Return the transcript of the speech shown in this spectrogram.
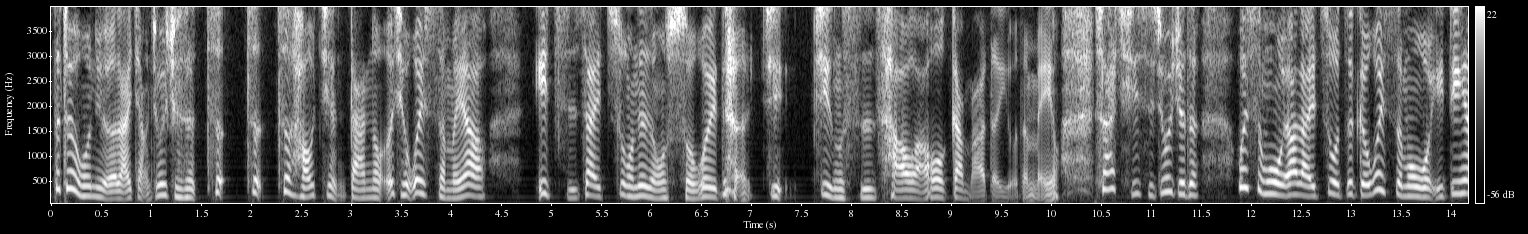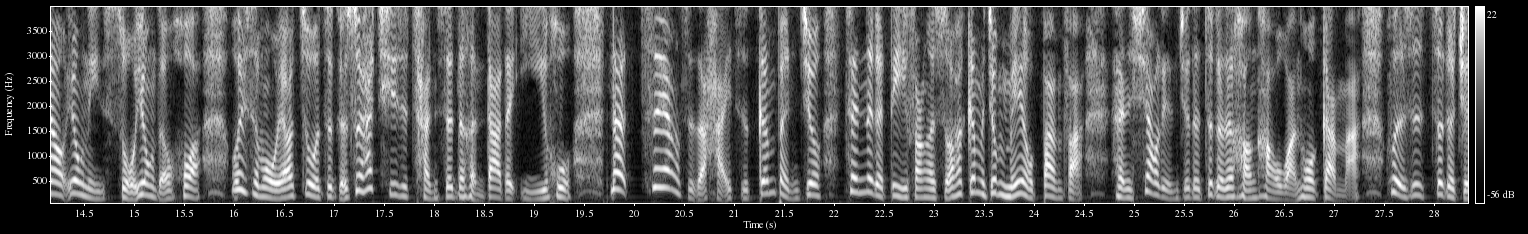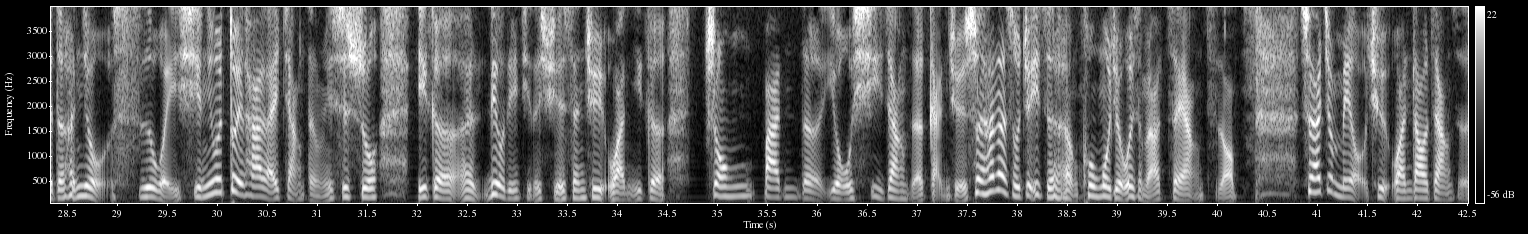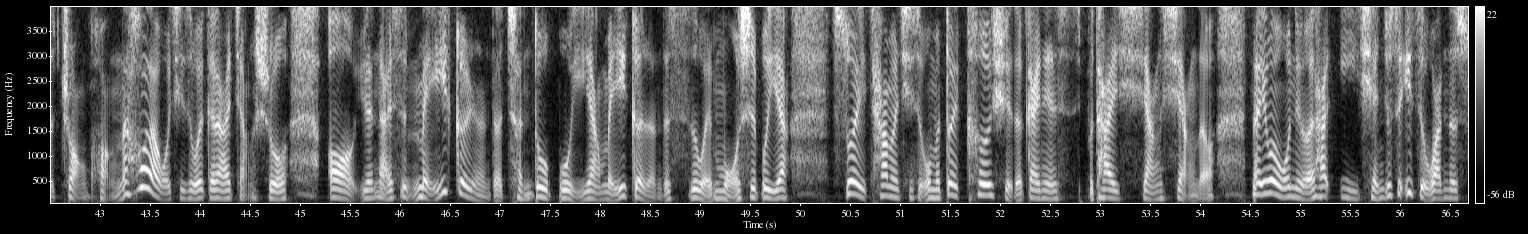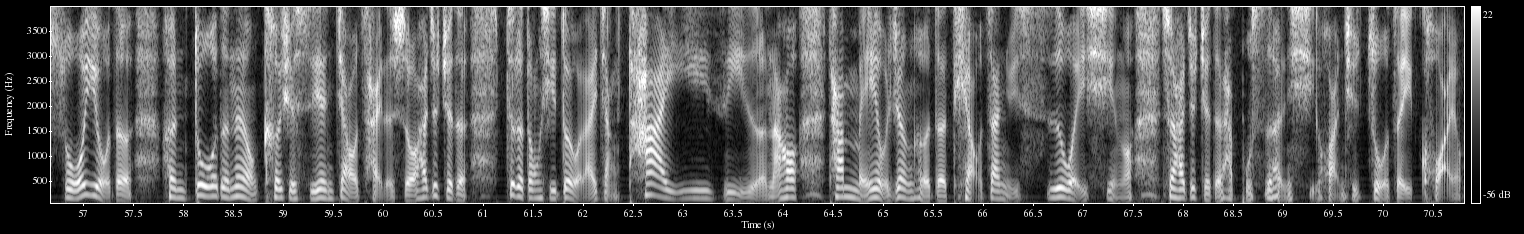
那对我女儿来讲，就会觉得这。这这好简单哦，而且为什么要一直在做那种所谓的 静静思操啊，或干嘛的？有的没有，所以他其实就会觉得，为什么我要来做这个？为什么我一定要用你所用的话？为什么我要做这个？所以他其实产生了很大的疑惑。那这样子的孩子，根本就在那个地方的时候，他根本就没有办法很笑脸，觉得这个是很好玩或干嘛，或者是这个觉得很有思维性，因为对他来讲，等于是说一个呃六年级的学生去玩一个。中班的游戏这样子的感觉，所以他那时候就一直很困惑，觉得为什么要这样子哦，所以他就没有去玩到这样子的状况。那后来我其实会跟他讲说，哦，原来是每一个人的程度不一样，每一个人的思维模式不一样，所以他们其实我们对科学的概念是不太相像的。那因为我女儿她以前就是一直玩的所有的很多的那种科学实验教材的时候，她就觉得这个东西对我来讲太 easy 了，然后她。没有任何的挑战与思维性哦，所以他就觉得他不是很喜欢去做这一块哦。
